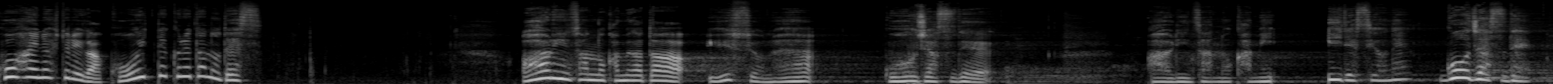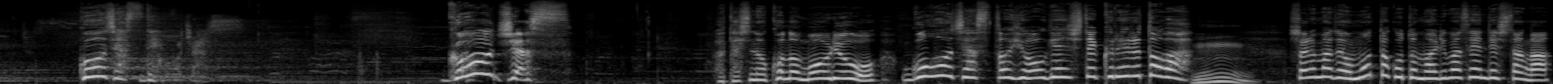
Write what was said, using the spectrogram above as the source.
後輩の一人がこう言ってくれたのです。アーリンさんの髪型いいっすよね。ゴージャスで。アーリンさんの髪いいですよね。ゴージャスで。ゴージャスで。ゴージャス。私のこの毛量をゴージャスと表現してくれるとは。うん。それまで思ったこともありませんでしたが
